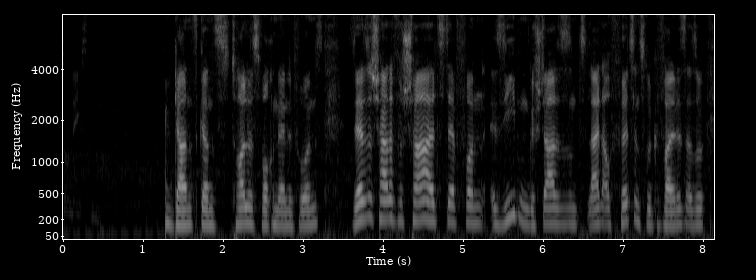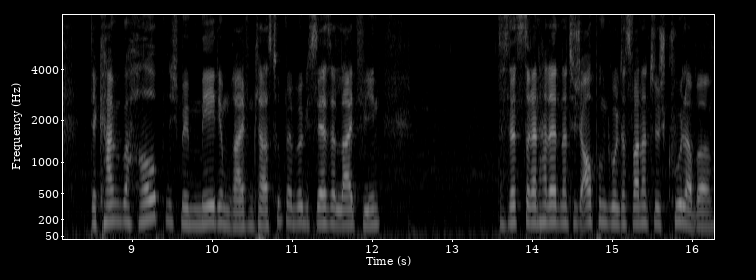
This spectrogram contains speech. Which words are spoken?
zum nächsten Mal. Ganz, ganz tolles Wochenende für uns. Sehr, sehr schade für Charles, der von 7 gestartet ist und leider auf 14 zurückgefallen ist. Also, der kam überhaupt nicht mit Medium-Reifen klar. Es tut mir wirklich sehr, sehr leid für ihn. Das letzte Rennen hat er natürlich auch Punkt geholt. Das war natürlich cool, aber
